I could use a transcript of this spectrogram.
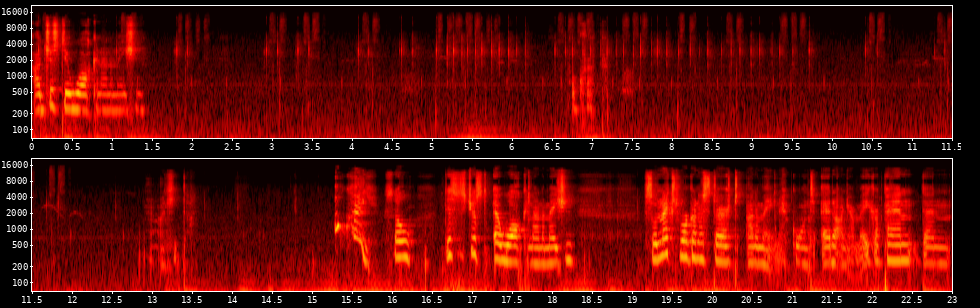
I'll just do walking animation. Oh crap. I'll keep that. Okay, so this is just a walking animation. So next we're gonna start animating. Go on to edit on your maker pen, then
